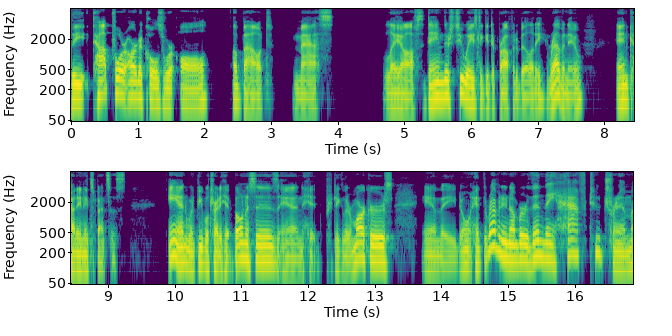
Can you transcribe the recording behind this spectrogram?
the top four articles were all about mass layoffs. Dame, there's two ways to get to profitability revenue and cutting expenses. And when people try to hit bonuses and hit particular markers and they don't hit the revenue number, then they have to trim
